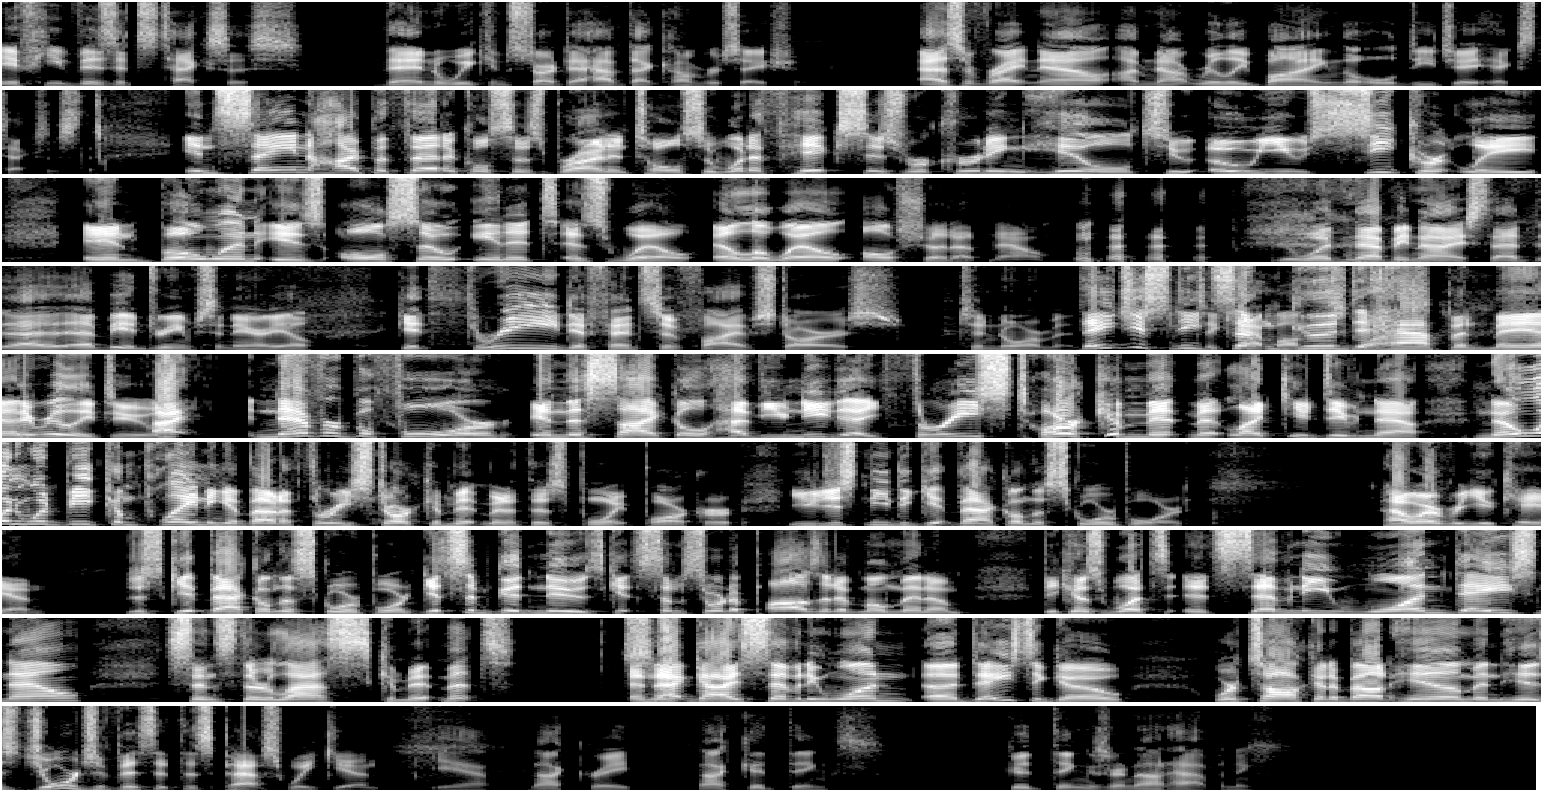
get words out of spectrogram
if he visits Texas, then we can start to have that conversation. As of right now, I'm not really buying the whole DJ Hicks Texas thing. Insane hypothetical, says Brian in Tulsa. What if Hicks is recruiting Hill to OU secretly and Bowen is also in it as well? LOL, I'll shut up now. Wouldn't that be nice? That, that that'd be a dream scenario. Get three defensive five stars to Norman. they just need something good to happen, man. They really do. I never before in this cycle have you needed a three-star commitment like you do now. No one would be complaining about a three-star commitment at this point, Parker. You just need to get back on the scoreboard. However you can. Just get back on the scoreboard. Get some good news. Get some sort of positive momentum because what's it's 71 days now since their last commitment. And Se- that guy 71 uh, days ago, we're talking about him and his Georgia visit this past weekend. Yeah, not great. Not good things. Good things are not happening.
